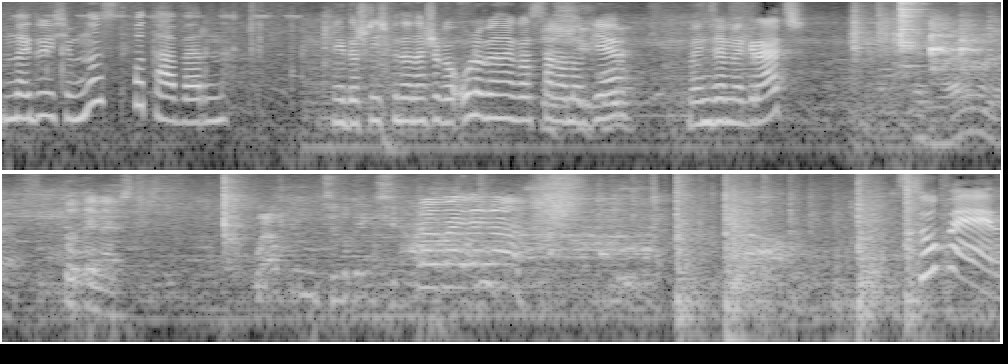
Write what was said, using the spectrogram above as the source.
znajduje się mnóstwo tawern. I doszliśmy do naszego ulubionego salonu gier. Będziemy grać. Tutaj next. Dawaj Elena! Super!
